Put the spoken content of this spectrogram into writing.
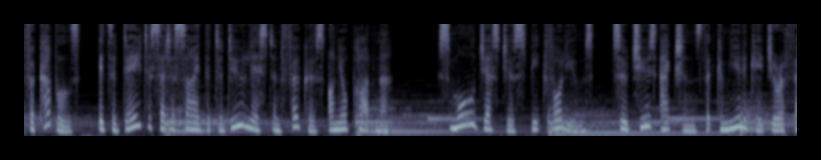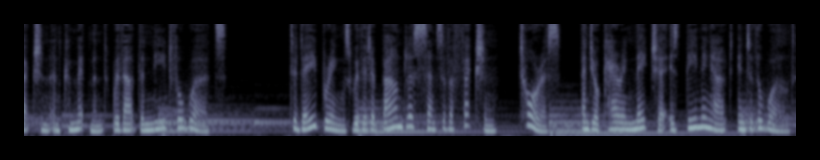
For couples, it's a day to set aside the to do list and focus on your partner. Small gestures speak volumes, so choose actions that communicate your affection and commitment without the need for words. Today brings with it a boundless sense of affection, Taurus, and your caring nature is beaming out into the world.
